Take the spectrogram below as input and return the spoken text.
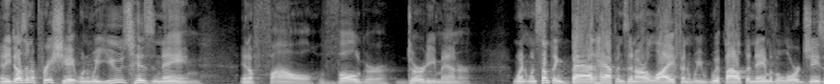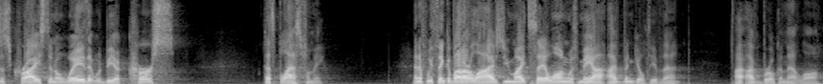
And He doesn't appreciate when we use His name in a foul, vulgar, dirty manner when, when something bad happens in our life and we whip out the name of the Lord Jesus Christ in a way that would be a curse, that's blasphemy. And if we think about our lives, you might say, along with me, I, have been guilty of that. I, I've broken that law.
